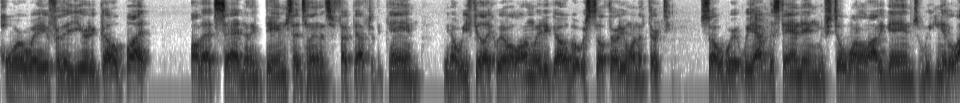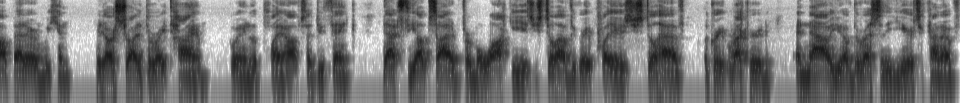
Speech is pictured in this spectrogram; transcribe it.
poor way for the year to go. But all that said, and I think Dame said something that's effective after the game. You know, we feel like we have a long way to go, but we're still 31 and 13. So we we have the standing. We've still won a lot of games, and we can get a lot better, and we can hit our stride at the right time going into the playoffs. I do think that's the upside for Milwaukee is you still have the great players, you still have a great record, and now you have the rest of the year to kind of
